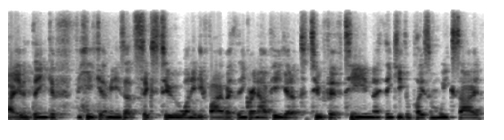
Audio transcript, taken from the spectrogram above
I even think if he, can, I mean, he's at 6'2", 185, I think right now. If he get up to 215, I think he could play some weak side.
